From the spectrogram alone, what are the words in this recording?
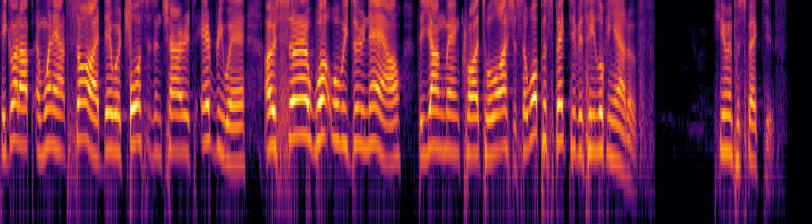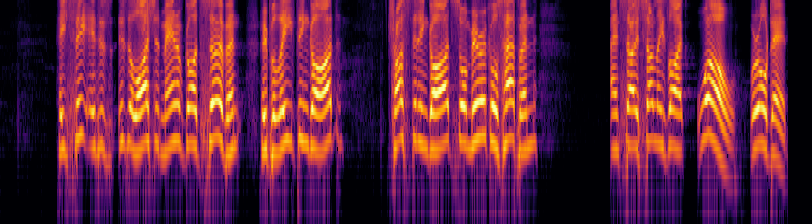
he got up and went outside. There were horses and chariots everywhere. Oh, sir, what will we do now? The young man cried to Elisha. So, what perspective is he looking out of? Human perspective. He see it is, this is Elisha, man of God's servant, who believed in God, trusted in God, saw miracles happen, and so suddenly he's like, "Whoa, we're all dead.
